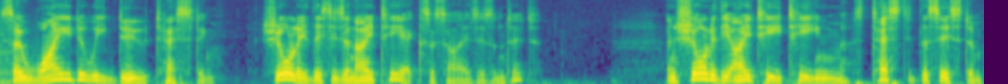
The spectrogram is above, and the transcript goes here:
So, why do we do testing? Surely this is an IT exercise, isn't it? And surely the IT team tested the system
